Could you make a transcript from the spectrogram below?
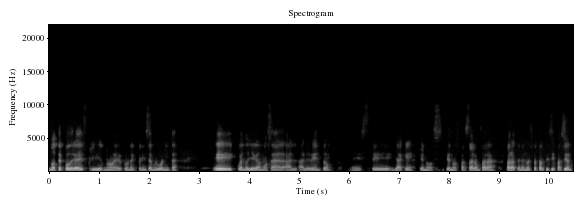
no te podría describir, ¿no? Eh, fue una experiencia muy bonita. Eh, cuando llegamos al evento, este, ya que, que, nos, que nos pasaron para, para tener nuestra participación,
